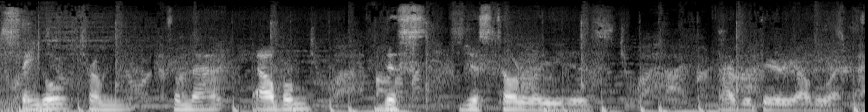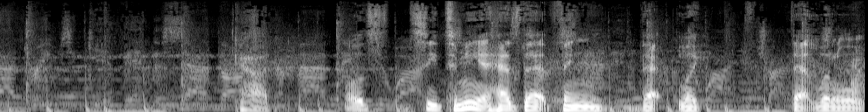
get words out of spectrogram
single from from that album, this this totally is hybrid theory all the way. God. Well, it's, see, to me, it has that thing that like that little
